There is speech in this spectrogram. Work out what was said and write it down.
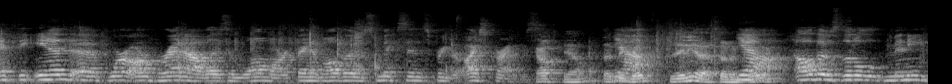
at the end of where our bread aisle is in Walmart, they have all those mix-ins for your ice creams. Oh, yeah, that'd yeah. be good. Any of that stuff Yeah, all those little mini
